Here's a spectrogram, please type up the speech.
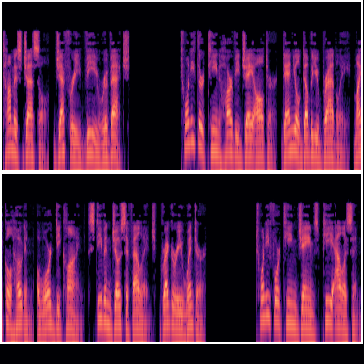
Thomas Jessell, Jeffrey V. Ravetch 2013 Harvey J. Alter, Daniel W. Bradley, Michael Houghton award declined, Stephen Joseph Elledge, Gregory Winter 2014 James P. Allison,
